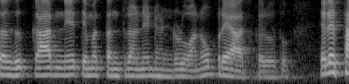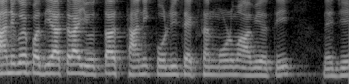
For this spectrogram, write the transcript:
સરકારને તેમજ તંત્રને ઢંઢોળવાનો પ્રયાસ કર્યો હતો. ત્યારે સ્થાનિકોએ પદયાત્રા યોજતા સ્થાનિક પોલીસ એક્શન મોડમાં આવી હતી ને જે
